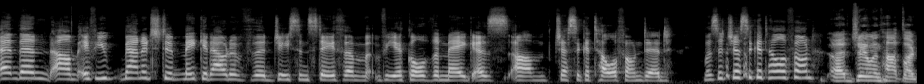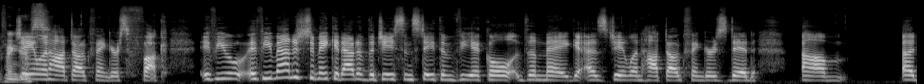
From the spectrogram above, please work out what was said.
And then, um, if you manage to make it out of the Jason Statham vehicle, the Meg, as um, Jessica Telephone did, was it Jessica Telephone? Uh, Jalen Hot Dog Fingers. Jalen Hot Dog Fingers. Fuck. If you if you manage to make it out of the Jason Statham vehicle, the Meg, as Jalen Hot Dog Fingers did, um, a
